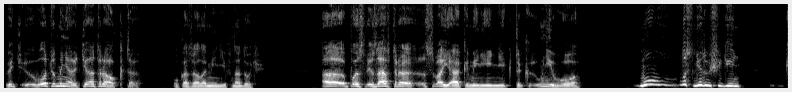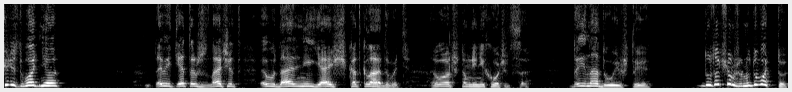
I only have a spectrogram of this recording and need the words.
Ведь вот у меня театралка-то, — указал Аминьев на дочь. — А послезавтра своя именинник, так у него. — Ну, на следующий день, через два дня. — Да ведь это ж значит в дальний ящик откладывать. Вот что мне не хочется. Да и надуешь ты. — Да зачем же надувать-то?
